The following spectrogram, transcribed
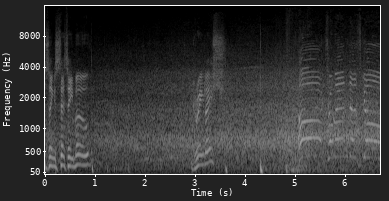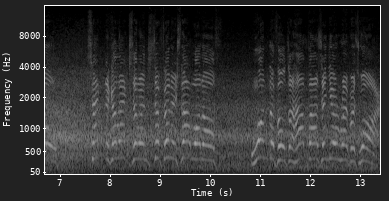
City move. Grealish. Oh, tremendous goal! Technical excellence to finish that one off. Wonderful to have that in your repertoire.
